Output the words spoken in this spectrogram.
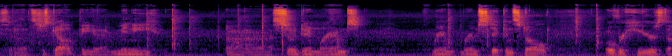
So it's just got the uh, mini uh, SODIMM RAMs, RAM, RAM stick installed. Over here is the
